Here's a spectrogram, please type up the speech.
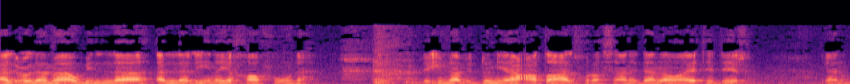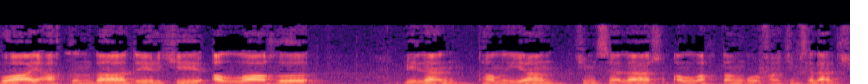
Əl-uləməu billah əlləzinə yəxafunə. Və İbn Əbi Dünya Ata Əl-Xurasanidən rəvayət edir. Yəni, bu ayə haqqında deyir ki, Allahı bilən, tanıyan kimsələr Allahdan qorxan kimsələrdir.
